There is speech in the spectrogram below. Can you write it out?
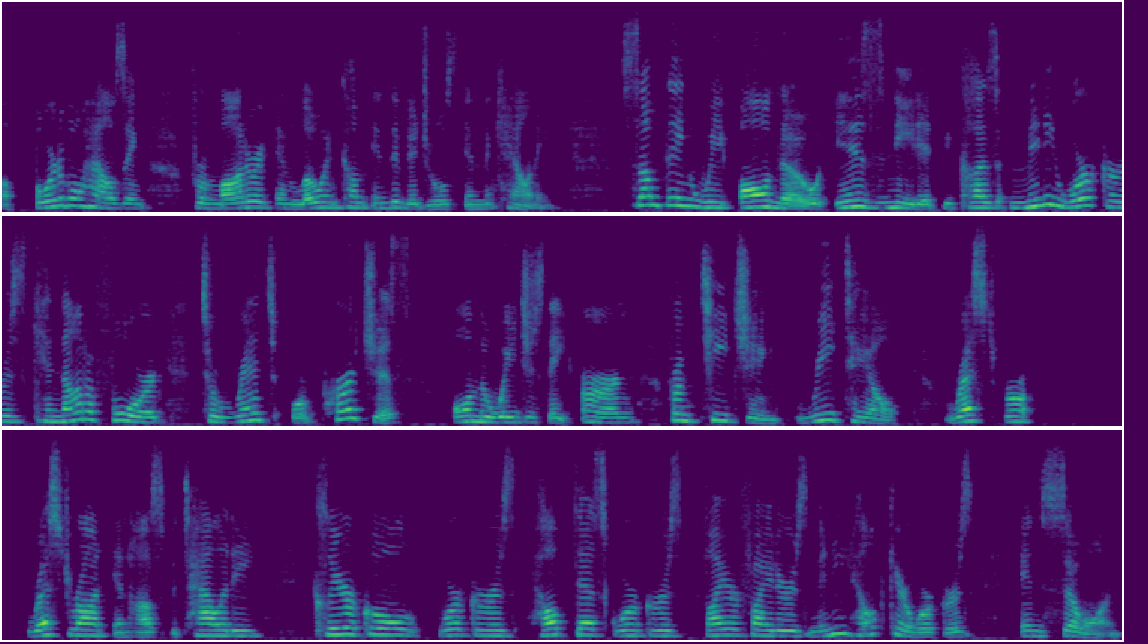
affordable housing for moderate and low income individuals in the county. Something we all know is needed because many workers cannot afford to rent or purchase on the wages they earn from teaching, retail, restaurant, restaurant and hospitality, clerical workers, help desk workers, firefighters, many healthcare workers, and so on.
